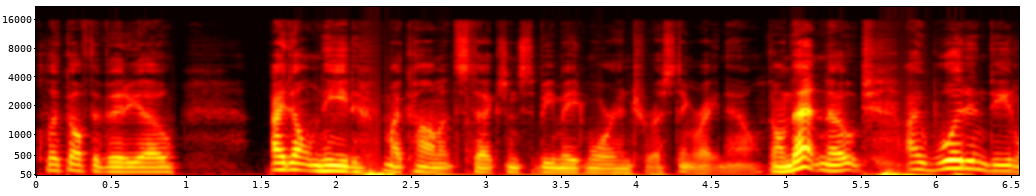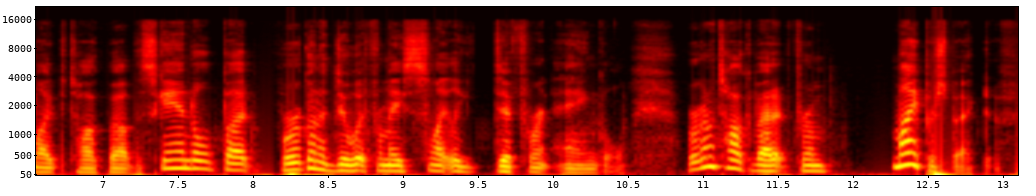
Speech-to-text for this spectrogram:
click off the video. I don't need my comment sections to be made more interesting right now. On that note, I would indeed like to talk about the scandal, but we're going to do it from a slightly different angle. We're going to talk about it from my perspective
